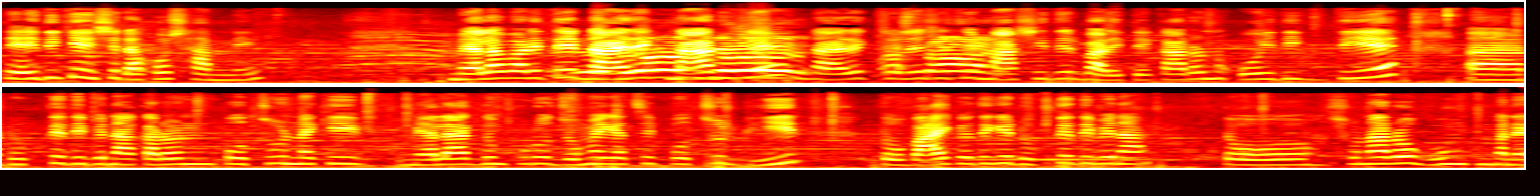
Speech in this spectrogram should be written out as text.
তো এইদিকে এসে দেখো সামনে। মেলা বাড়িতে ডাইরেক্ট না ঢুকে ডাইরেক্ট চলে এসেছি মাসিদের বাড়িতে। কারণ ওই দিক দিয়ে ঢুকতে দিবে না। কারণ প্রচুর নাকি মেলা একদম পুরো জমে গেছে, প্রচুর ভিড়। তো বাইক ওদিকে ঢুকতে দিবে না। তো সোনারও ঘুম মানে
